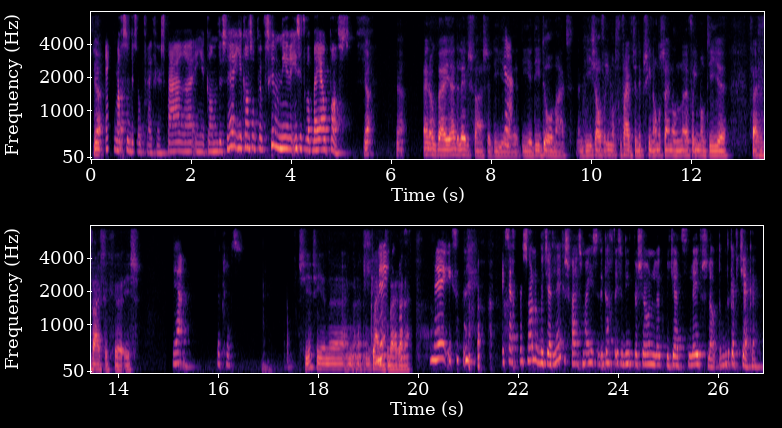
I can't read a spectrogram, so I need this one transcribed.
ja, En je mag ze dus ook vrij versparen. En je kan dus hè, je kan ze op verschillende manieren inzetten wat bij jou past. ja, ja. En ook bij hè, de levensfase die, Ja. eh, die, die je doormaakt. En die zal voor iemand van 25 misschien anders zijn dan eh, voor iemand die eh, 55 eh, is. Ja, dat klopt. Zie je? Zie je een, een, een kleine Nee, voorbij rennen? Nee, ik zeg, ik zeg persoonlijk budget levensfase. Maar is, ik dacht, is het niet persoonlijk budget levensloop? Dat moet ik even checken.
